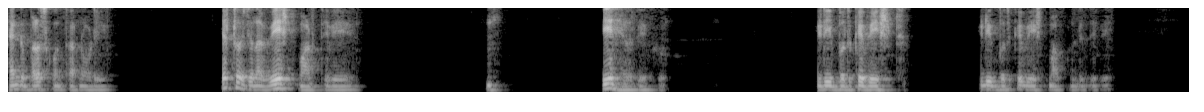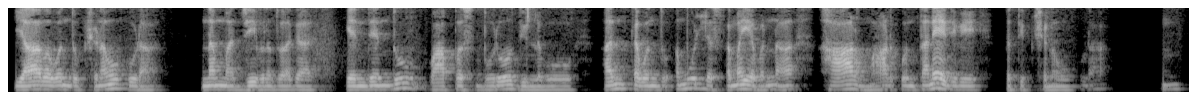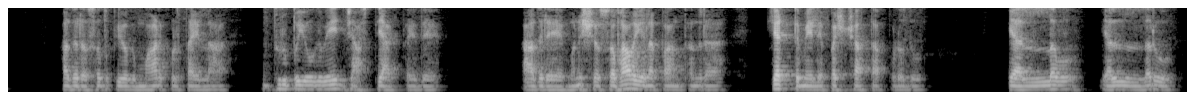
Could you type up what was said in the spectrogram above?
ಹೆಂಗೆ ಬಳಸ್ಕೊತಾರೆ ನೋಡಿ. ಎಷ್ಟೋ ಜನ ವೇಸ್ಟ್ ಮಾಡ್ತೀವಿ. ಏನು ಹೇಳಬೇಕು? ಇಡೀ ಬದುಕೆ ವೇಸ್ಟ್ ಇಡೀ ಬದುಕೆ ವೇಸ್ಟ್ ಮಾಡ್ಕೊಂಡಿದ್ದೀವಿ. ಯಾವ ಒಂದು ಕ್ಷಣವೂ ಕೂಡ ನಮ್ಮ ಜೀವನದೊಳಗೆ ಎಂದೆಂದೂ ವಾಪಸ್ ಬರೋದಿಲ್ಲವೋ ಅಂಥ ಒಂದು ಅಮೂಲ್ಯ ಸಮಯವನ್ನು ಹಾಳು ಮಾಡ್ಕೊತಾನೇ ಇದ್ದೀವಿ ಪ್ರತಿ ಕ್ಷಣವೂ ಕೂಡ. ಅದರ ಸದುಪಯೋಗ ಮಾಡಿಕೊಳ್ತಾ ಇಲ್ಲ. ದುರುಪಯೋಗವೇ ಜಾಸ್ತಿ ಆಗ್ತಾ ಇದೆ. ಆದರೆ ಮನುಷ್ಯ ಸ್ವಭಾವ ಏನಪ್ಪ ಅಂತಂದ್ರೆ ಕೆಟ್ಟ ಮೇಲೆ ಪಶ್ಚಾತ್ತಾಪ ಪಡೋದು. ಎಲ್ಲವೂ ಎಲ್ಲರೂ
